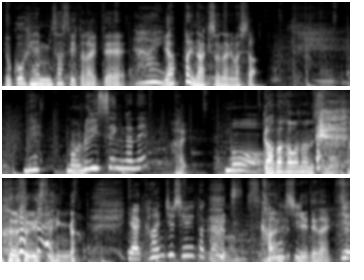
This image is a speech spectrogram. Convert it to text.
予告編見させていただいてはい。やっぱり泣きそうになりました。ねもう涙腺がね、はいもう。ガバガバなんですもう。涙腺が。いや感受性豊かなの。感じ言えてない。いや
